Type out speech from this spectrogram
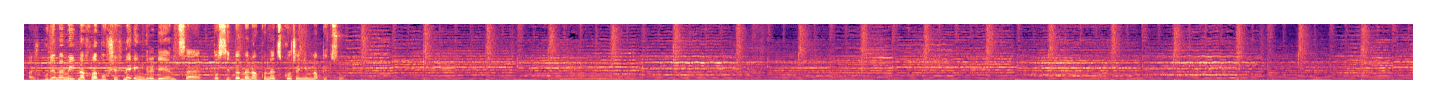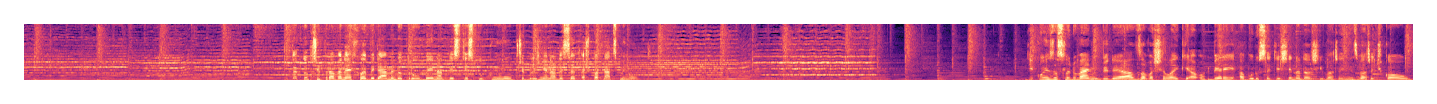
Až budeme mít na chlebu všechny ingredience, posypeme nakonec kořením na pizzu. Takto připravené chleby dáme do trouby na 200 stupňů přibližně na 10 až 15 minut. Děkuji za sledování videa, za vaše lajky a odběry a budu se těšit na další vaření s vařečkou.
